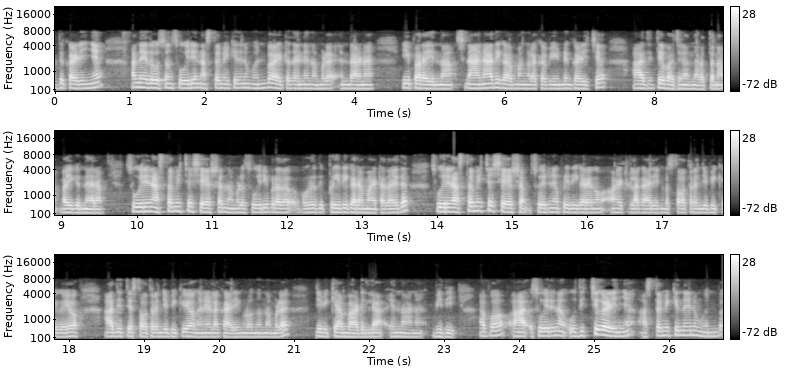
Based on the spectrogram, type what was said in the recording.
അത് കഴിഞ്ഞ് അന്നേ ദിവസം സൂര്യൻ അസ്തമിക്കുന്നതിന് മുൻപായിട്ട് തന്നെ നമ്മൾ എന്താണ് ഈ പറയുന്ന സ്നാനാദി കർമ്മങ്ങളൊക്കെ വീണ്ടും കഴിച്ച് ആദിത്യ ഭജനം നടത്തണം വൈകുന്നേരം. സൂര്യൻ അസ്തമിച്ച ശേഷം നമ്മൾ സൂര്യപ്രദ പ്രീതികരമായിട്ട് അതായത് സൂര്യൻ അസ്തമിച്ച ശേഷം സൂര്യന് പ്രീതികരമായിട്ടുള്ള കാര്യങ്ങൾ സ്തോത്രം ജപിക്കുകയോ ആദിത്യ സ്തോത്രം ജപിക്കുകയോ അങ്ങനെയുള്ള കാര്യങ്ങളൊന്നും നമ്മൾ ജപിക്കാൻ പാടില്ല എന്നാണ് വിധി. അപ്പോൾ സൂര്യൻ ഉദിച്ചു കഴിഞ്ഞ് അസ്തമിക്കുന്നതിന് മുൻപ്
